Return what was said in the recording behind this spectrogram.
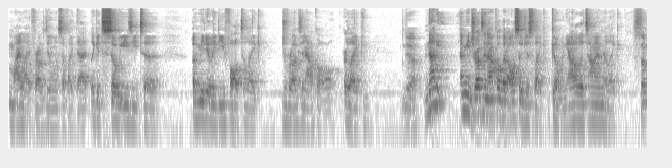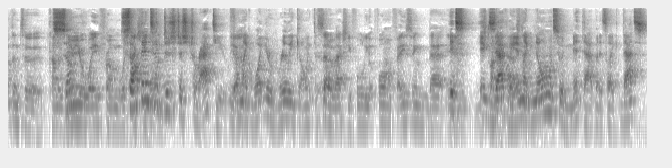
my life where i was dealing with stuff like that like it's so easy to immediately default to like drugs and alcohol or like Yeah. not i mean drugs and alcohol but also just like going out all the time or like Something to kind of Some- veer you away from what's something to just distract you Yeah. from like what you're really going through. instead of actually fully full on facing that. It's just trying to get exactly, and like no one wants to admit that, but it's like that's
